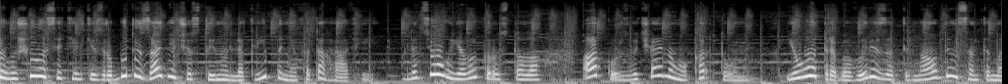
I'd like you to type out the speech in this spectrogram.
Залишилося тільки зробити задню частину для кріплення фотографії. Для цього я використала аркуш звичайного картону. Його треба вирізати на 1 см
